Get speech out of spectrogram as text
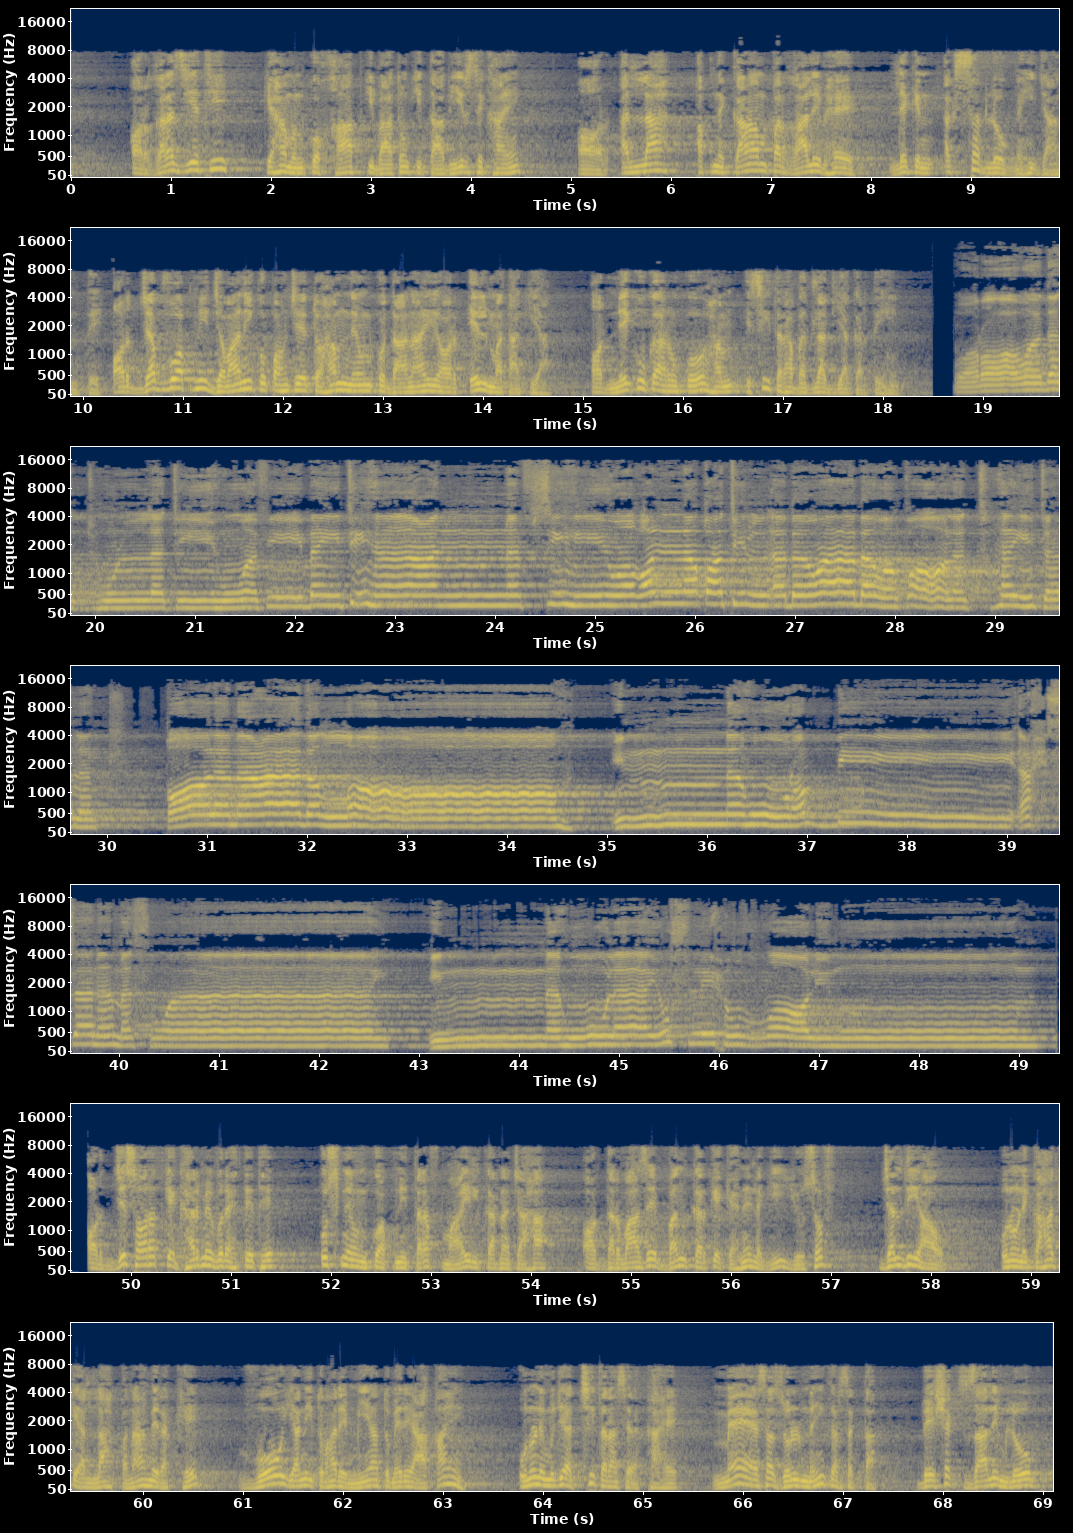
اور غرض یہ تھی کہ ہم ان کو خواب کی باتوں کی تعبیر سکھائیں اور اللہ اپنے کام پر غالب ہے۔ لیکن اکثر لوگ نہیں جانتے۔ اور جب وہ اپنی جوانی کو پہنچے تو ہم نے ان کو دانائی اور علم عطا کیا اور نیکوکاروں کو ہم اسی طرح بدلہ دیا کرتے ہیں۔ وراودته التي هو في بيتها عن نفسه وغلقت الابواب وقالت هيت لك، قال معاذ الله انه ربي احسن مثواي انه لا يفلح الظالمون. اور جس عورت کے گھر میں وہ رہتے تھے، اس نے ان کو اپنی طرف مائل کرنا چاہا اور دروازے بند کر کے کہنے لگی، یوسف، جلدی آؤ. انہوں نے کہا کہ اللہ پناہ میں رکھے، وہ یعنی تمہارے میاں تو میرے آقا ہیں۔ انہوں نے مجھے اچھی طرح سے رکھا ہے، میں ایسا ظلم نہیں کر سکتا۔ بے شک ظالم لوگ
